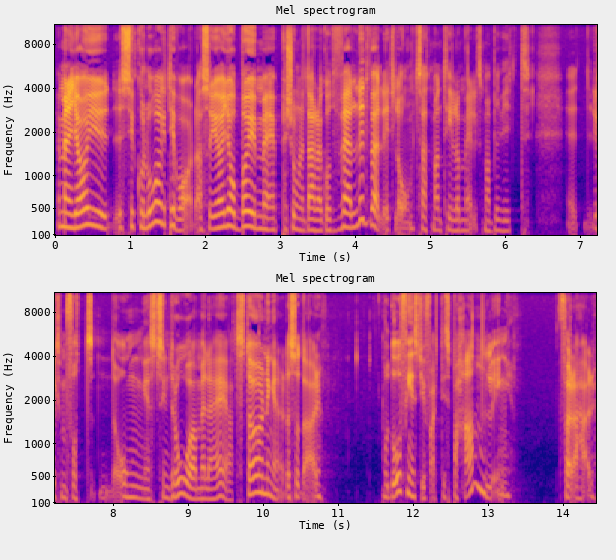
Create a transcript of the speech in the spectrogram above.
Jag menar, jag är ju psykolog till vardags, så jag jobbar ju med personer där det har gått väldigt, väldigt långt, så att man till och med liksom har blivit, eh, liksom fått ångestsyndrom eller ätstörningar eller sådär. Och då finns det ju faktiskt behandling för det här.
